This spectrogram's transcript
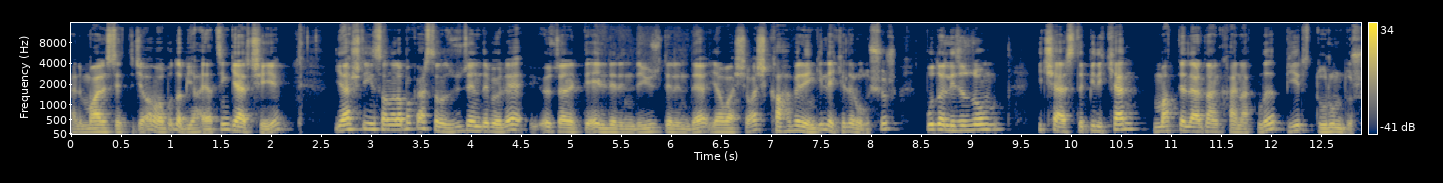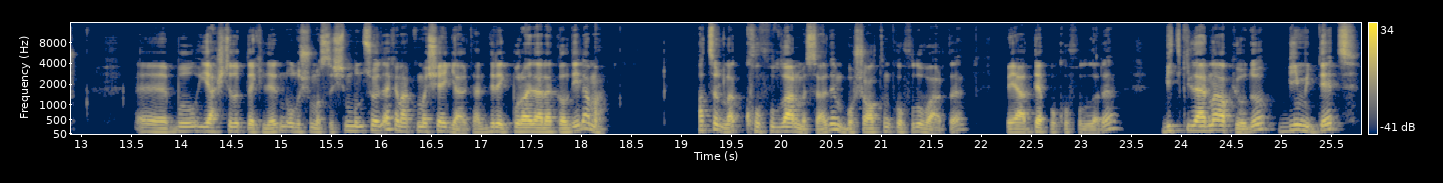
Yani maalesef diyeceğim ama bu da bir hayatın gerçeği. Yaşlı insanlara bakarsanız üzerinde böyle özellikle ellerinde, yüzlerinde yavaş yavaş kahverengi lekeler oluşur. Bu da lizozom içerisinde biriken maddelerden kaynaklı bir durumdur. Ee, bu yaşlılık lekelerinin oluşması. Şimdi bunu söylerken aklıma şey geldi. Yani direkt burayla alakalı değil ama hatırla kofullar mesela değil mi? Boşaltım kofulu vardı. veya depo kofulları. Bitkiler ne yapıyordu? Bir müddet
